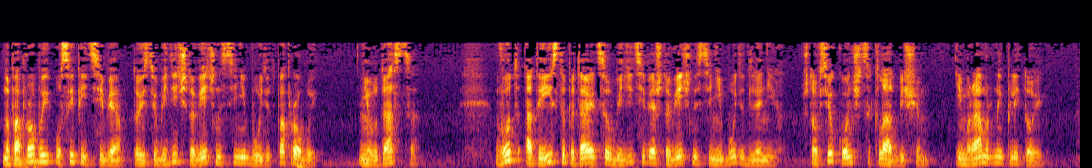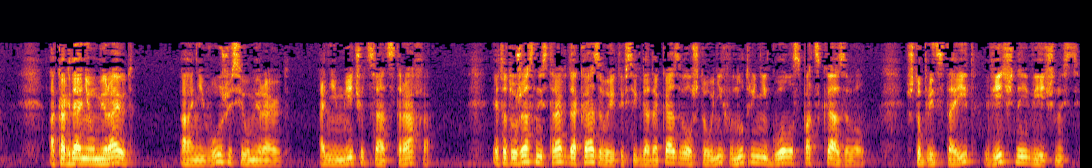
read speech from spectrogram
Но попробуй усыпить себя, то есть убедить, что вечности не будет. Попробуй. Не удастся. Вот атеисты пытаются убедить себя, что вечности не будет для них, что все кончится кладбищем и мраморной плитой. А когда они умирают, а они в ужасе умирают, они мечутся от страха. Этот ужасный страх доказывает и всегда доказывал, что у них внутренний голос подсказывал, что предстоит вечная вечность,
